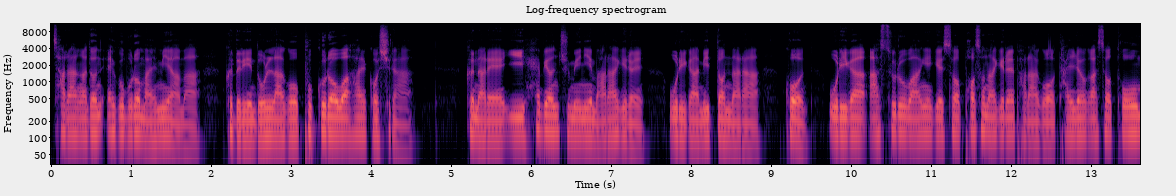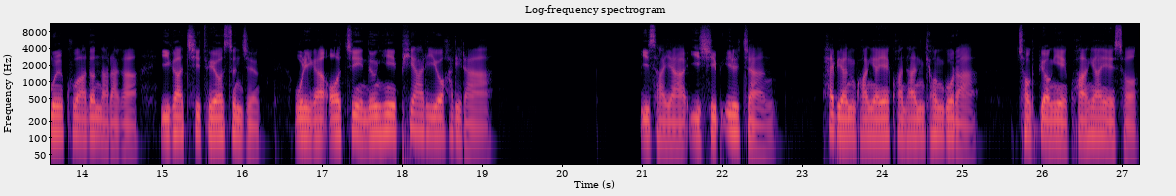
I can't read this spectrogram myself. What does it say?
자랑하던 애굽으로 말미암아 그들이 놀라고 부끄러워할 것이라. 그날에 이 해변 주민이 말하기를 우리가 믿던 나라 곧 우리가 아수르 왕에게서 벗어나기를 바라고 달려가서 도움을 구하던 나라가 이같이 되었은즉 우리가 어찌 능히 피하리요 하리라. 이사야 21장 해변 광야에 관한 경고라 적병이 광야에서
